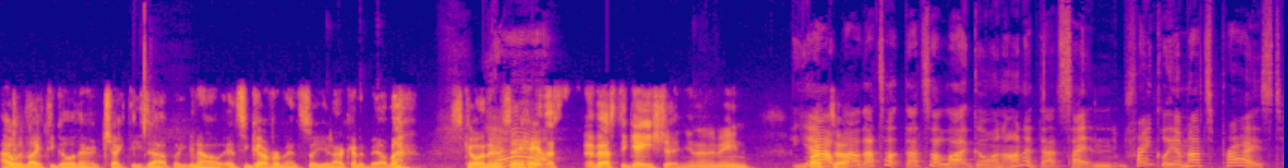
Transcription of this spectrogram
I would like to go there and check these out, but you know, it's government, so you're not going to be able to just go in there and say, "Hey, Yeah. let's an investigation." You know what I mean? Yeah, But, uh, wow, that's a that's a lot going on at that site, and frankly, I'm not surprised.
